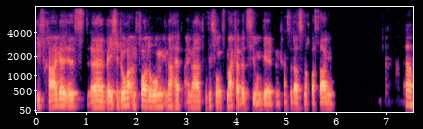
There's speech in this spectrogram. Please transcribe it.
die Frage ist, äh, welche DORA-Anforderungen innerhalb einer Versicherungsmaklerbeziehung gelten? Kannst du dazu noch was sagen? Äh,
